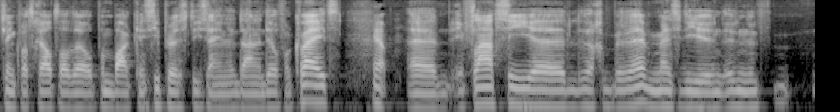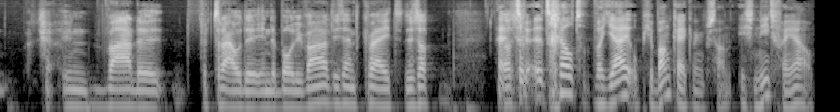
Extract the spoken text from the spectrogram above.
flink wat geld hadden op een bank in Cyprus, die zijn daar een deel van kwijt. Ja. Eh, inflatie, hè, mensen die hun, hun, hun waarde vertrouwden in de bolivar, die zijn het kwijt. Dus dat, het, dat het geld wat jij op je bankrekening staan... is niet van jou.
